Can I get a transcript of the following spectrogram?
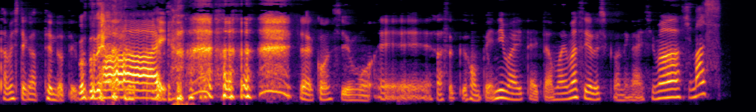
あ、試してがってんだということで。はーい。じゃあ、今週も、えー、早速本編に参りたいと思います。よろしくお願いします。します。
